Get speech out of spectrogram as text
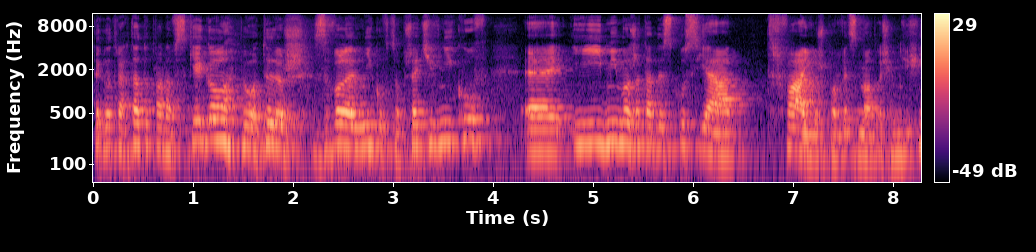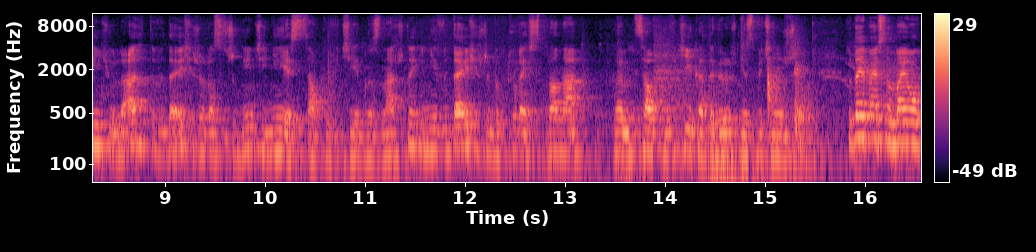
tego traktatu panowskiego. Było tyle już zwolenników, co przeciwników e, i mimo, że ta dyskusja trwa już powiedzmy od 80 lat, to wydaje się, że rozstrzygnięcie nie jest całkowicie jednoznaczne i nie wydaje się, żeby któraś strona powiem, całkowicie i kategorycznie zwyciężyła. Tutaj Państwo mają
